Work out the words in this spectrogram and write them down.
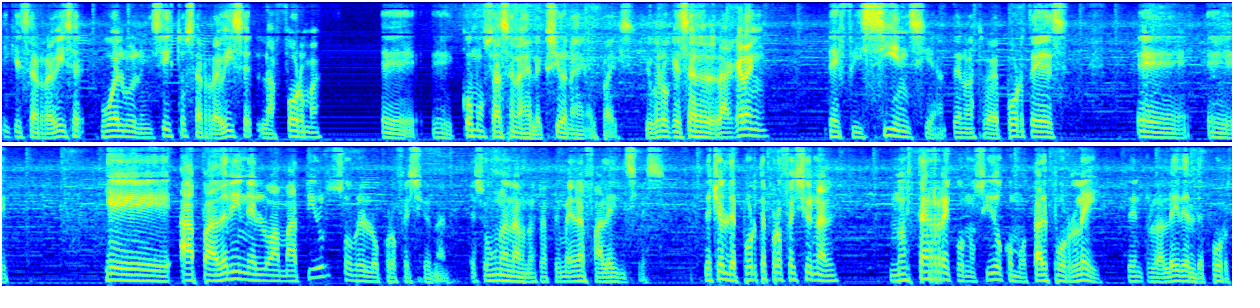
y que se revise, vuelvo y lo insisto, se revise la forma, eh, eh, cómo se hacen las elecciones en el país. Yo creo que esa es la gran deficiencia de nuestro deporte es eh, eh, que apadrine lo amateur sobre lo profesional. Eso es una de nuestras primeras falencias. De hecho, el deporte profesional no está reconocido como tal por ley, dentro de la ley del deporte.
